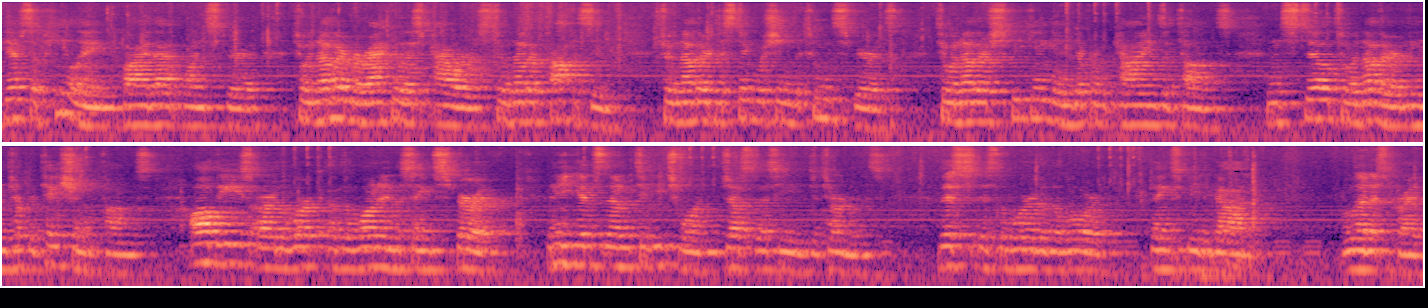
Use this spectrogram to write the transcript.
gifts of healing by that one Spirit, to another miraculous powers, to another prophecy, to another distinguishing between spirits, to another speaking in different kinds of tongues, and still to another the interpretation of tongues. All these are the work of the one and the same Spirit, and he gives them to each one just as he determines. This is the word of the Lord. Thanks be to God. Let us pray.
